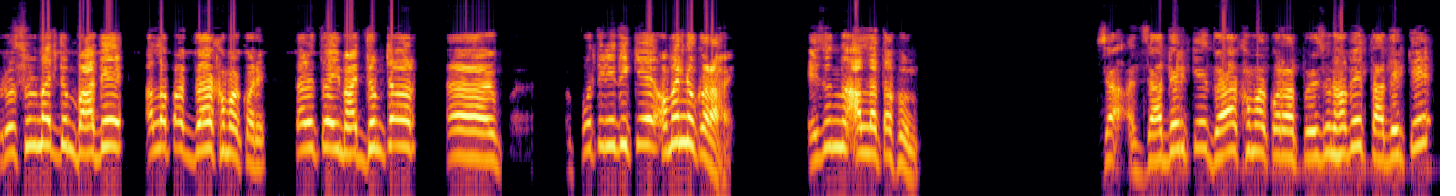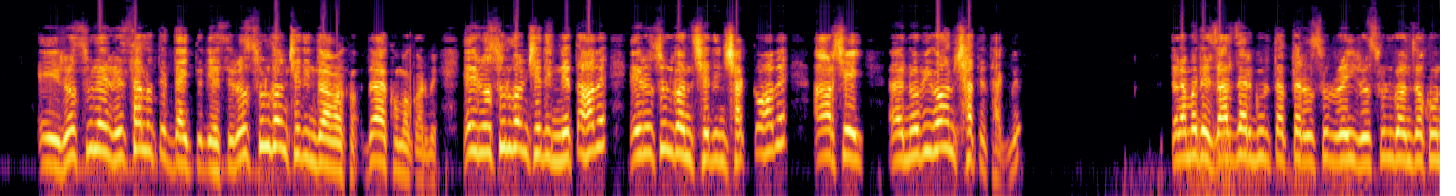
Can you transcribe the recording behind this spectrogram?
রসুল মাধ্যম বাদে আল্লাহ পাক দয়া ক্ষমা করে, তাহলে তো এই মাধ্যমটার প্রতিনিধিকে অমান্য করা হয়। এই জন্য আল্লাহ তখন যাদেরকে দয়া ক্ষমা করার প্রয়োজন হবে, তাদেরকে এই রসুলের রেসালতের দায়িত্ব দিয়েছে রসুলগঞ্জ সেদিন দয়া ক্ষমা করবে। এই রসুলগঞ্জ সেদিন নেতা হবে, এই রসুলগঞ্জ সেদিন সাক্ষ্য হবে, আর সেই নবীগণ সাথে থাকবে। তাহলে আমাদের যার যার গুরু রসুল, এই রসুলগঞ্জ যখন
